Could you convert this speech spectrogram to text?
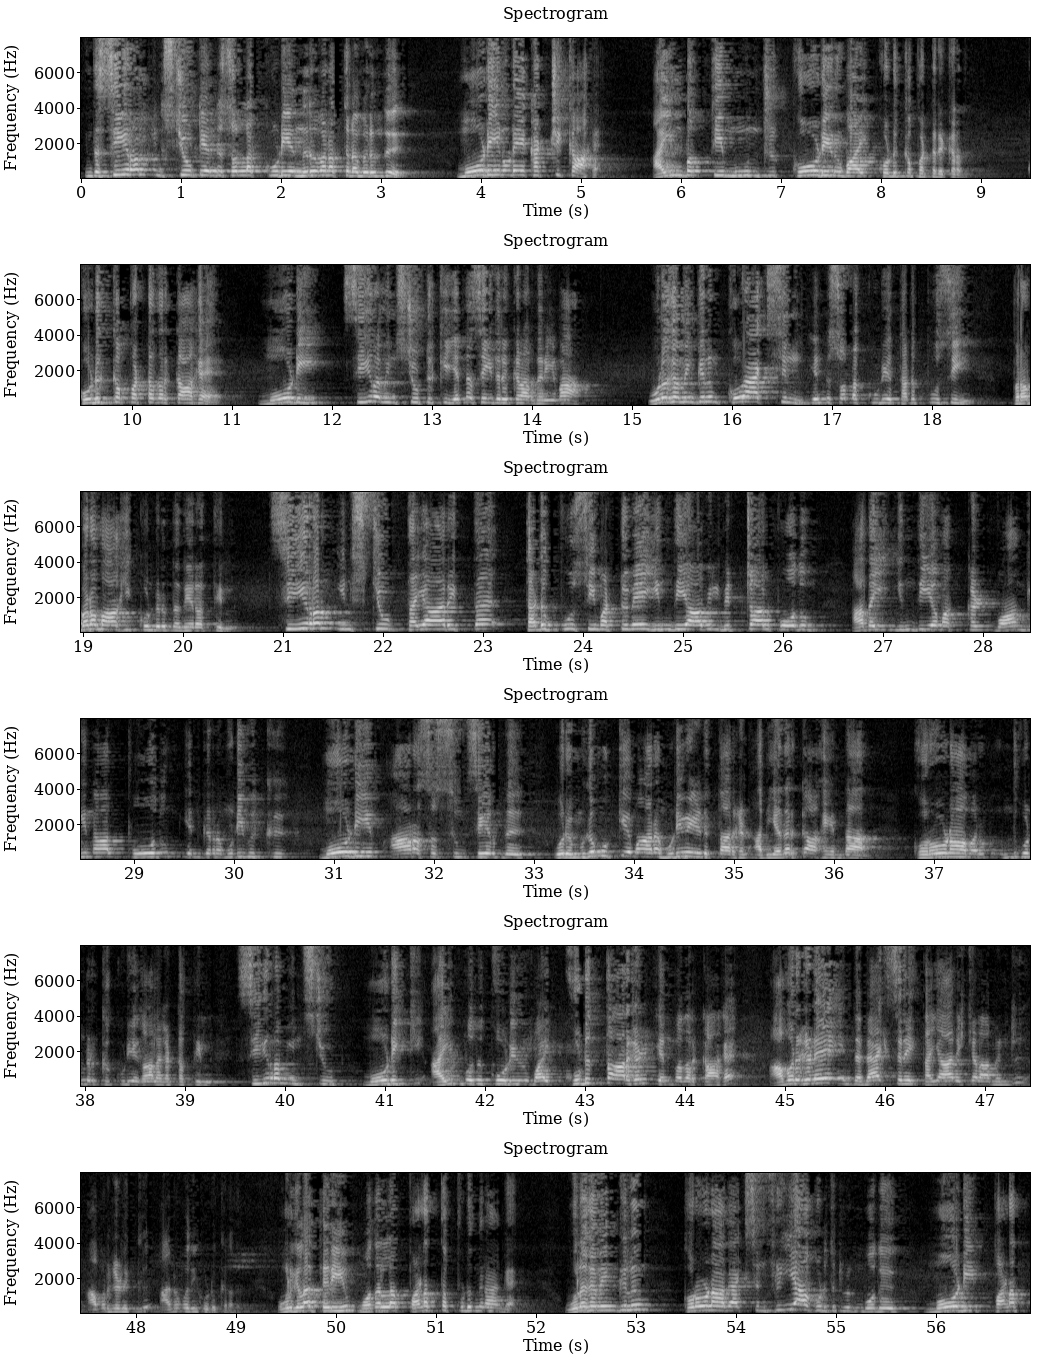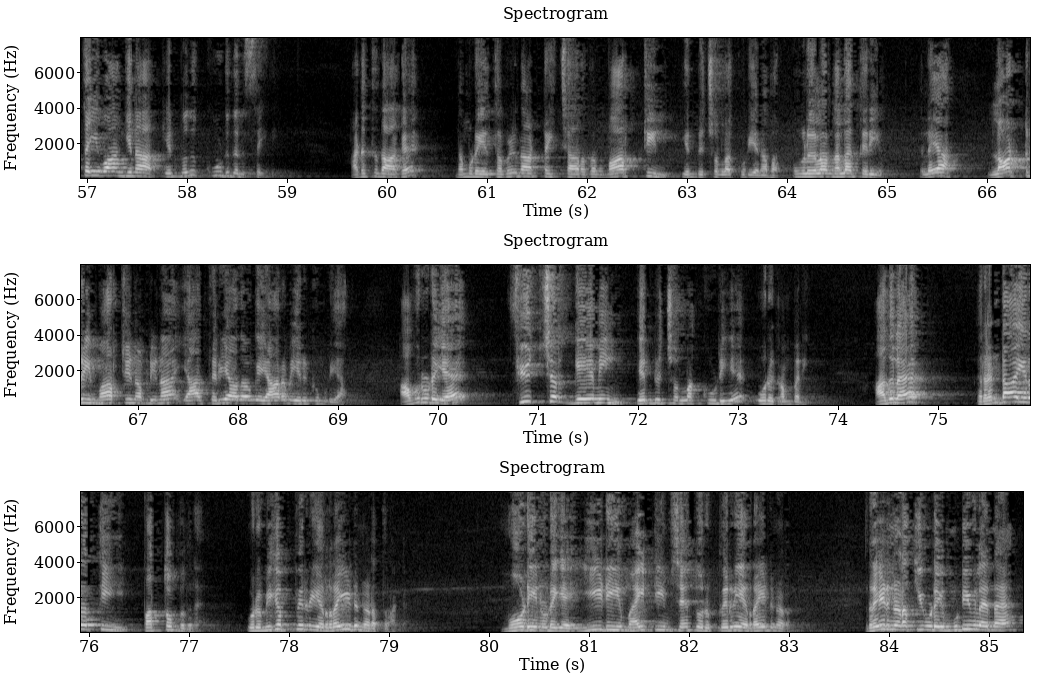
இந்த சீரம் இன்ஸ்டியூட் என்று சொல்லக்கூடிய நிறுவனத்திடமிருந்து மோடியினுடைய கட்சிக்காக ஐம்பத்தி மூன்று கோடி ரூபாய் கொடுக்கப்பட்டிருக்கிறது. கொடுக்கப்பட்டதற்காக மோடி சீரம் இன்ஸ்டியூட்டுக்கு என்ன செய்திருக்கிறார் தெரியுமா? உலகமெங்கிலும் கோவாக்சின் என்று சொல்லக்கூடிய தடுப்பூசி பிரபலமாகி கொண்டிருந்த நேரத்தில் சீரம் இன்ஸ்டியூட் தயாரித்த தடுப்பூசி மட்டுமே இந்தியாவில் விற்றால் போதும் அதை இந்திய மக்கள் வாங்கினால் போதும் என்கிற முடிவுக்கு மோடியும் ஆர்எஸ்எஸும் சேர்ந்து ஒரு மிக முக்கியமான முடிவை எடுத்தார்கள். அது எதற்காக என்றால் கொரோனா வரும் வந்து கொண்டிருக்கக்கூடிய காலகட்டத்தில் சீரம் இன்ஸ்டியூட் மோடிக்கு ஐம்பது கோடி ரூபாய் கொடுத்தார்கள் என்பதற்காக அவர்களே இந்த வேக்சினை தயாரிக்கலாம் என்று அவர்களுக்கு அனுமதி கொடுக்கிறது. உங்களுக்கு எல்லாம் தெரியும் முதல்ல பணத்தை புடுங்கினாங்க. உலகமெங்கிலும் கொரோனா வேக்சின் ஃப்ரீயா கொடுத்துட்டு இருக்கும்போது மோடி பணத்தை வாங்கினார் என்பது கூடுதல் செய்தி. அடுத்ததாக நம்முடைய தமிழ்நாட்டை சார்ந்த மார்டின் என்று சொல்லக்கூடிய நபர். உங்களுக்கு எல்லாம் நல்லா தெரியும் இல்லையா? லாட்ரி மார்டின் அப்படின்னா யார் தெரியாதவங்க யாருமே இருக்க முடியாது. அவருடைய ஃபியூச்சர் கேமிங் என்று சொல்லக்கூடிய ஒரு கம்பெனி. அதுல ரெண்டாயிரத்தி பத்தொன்பதுல ஒரு மிகப்பெரிய ரைடு நடத்துறாங்க. மோடியினுடைய இடியும் ஐடியும் சேர்ந்து ஒரு பெரிய ரைடு நடத்து ரைடு நடத்தியுடைய முடிவில் என்ன?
